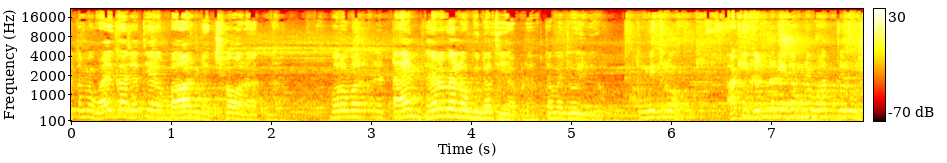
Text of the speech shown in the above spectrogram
અત્યારે બાર ને છ રાતના. બરોબર? ટાઈમ ફેરવેલો બી નથી આપણે. તમે જોઈ લો તો મિત્રો, આખી ઘટનાની તમને વાત કરું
